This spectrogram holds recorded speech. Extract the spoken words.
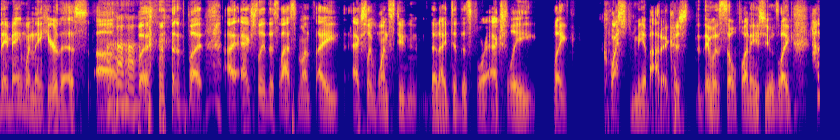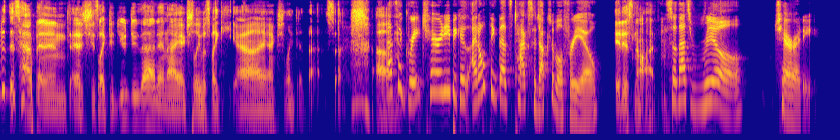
they may when they hear this um, but but i actually this last month i actually one student that i did this for actually like questioned me about it because it was so funny she was like how did this happen and, and she's like did you do that and i actually was like yeah i actually did that so um, That's a great charity because I don't think that's tax deductible for you. it is not So that's real charity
